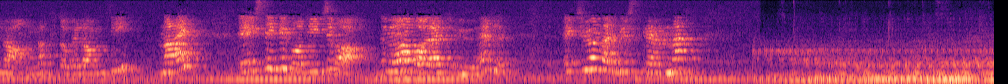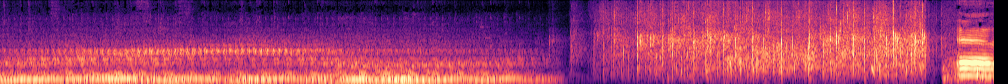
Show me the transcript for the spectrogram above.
Planlagt over lang tid? Nei, det er jeg sikker på at det ikke var. Det må ha vært et uhell. Jeg tror han er skremmende. Eh,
